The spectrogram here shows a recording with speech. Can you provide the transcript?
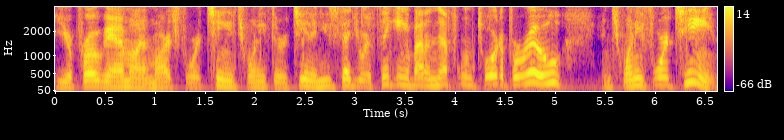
your, program on March 14th, 2013, and you said you were thinking about a Nephilim tour to Peru in 2014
